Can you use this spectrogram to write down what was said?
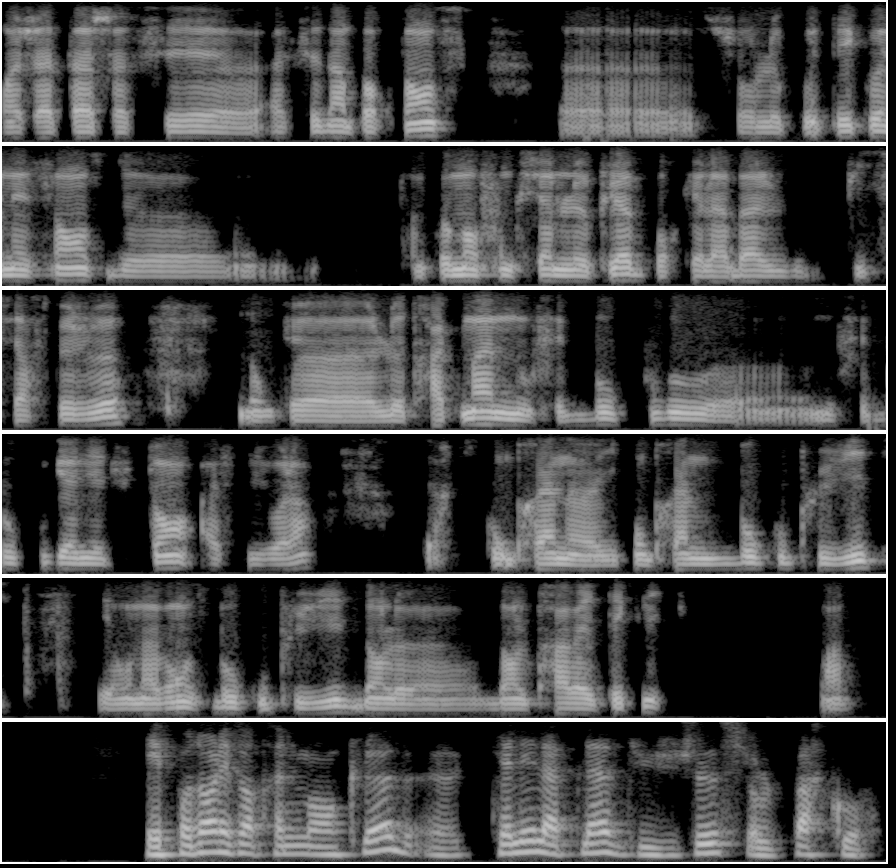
Moi, j'attache euh, assez d'importance sur le côté connaissance de, comment fonctionne le club pour que la balle puisse faire ce que je veux. Donc le trackman nous fait beaucoup nous fait beaucoup gagner du temps à ce niveau-là. C'est-à-dire qu'ils comprennent ils comprennent beaucoup plus vite et on avance beaucoup plus vite dans le dans le travail technique. Et pendant les entraînements en club, quelle est la place du jeu sur le parcours?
